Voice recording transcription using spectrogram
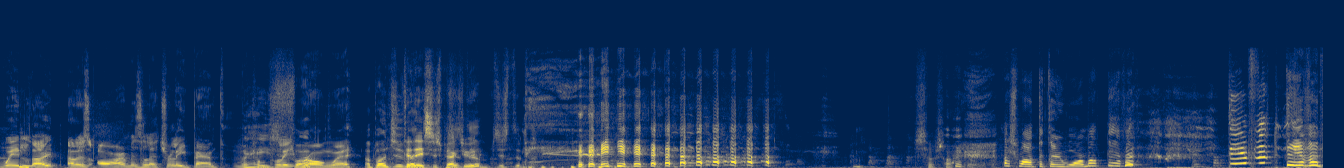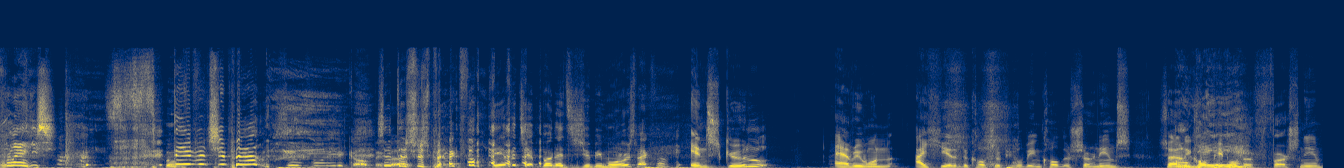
wheeled out and his arm is literally bent the Yeah, complete fucked. wrong way? A bunch of. Did they like, suspect just you? A, just a, So sorry. I just wanted to do warm up, David. David, David, please. David Chappelle. so funny to call me. so that. disrespectful. David, Chip, but it should be more respectful. In school, everyone I hated the culture of people being called their surnames. So I Oh, only call yeah, yeah, people yeah. their first name.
